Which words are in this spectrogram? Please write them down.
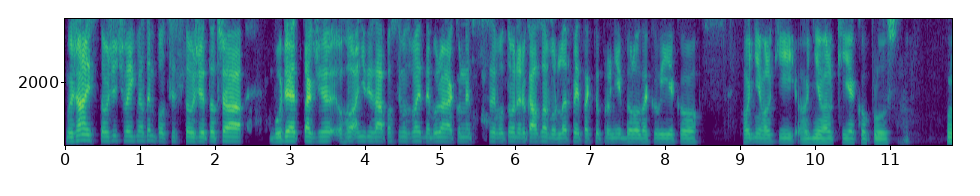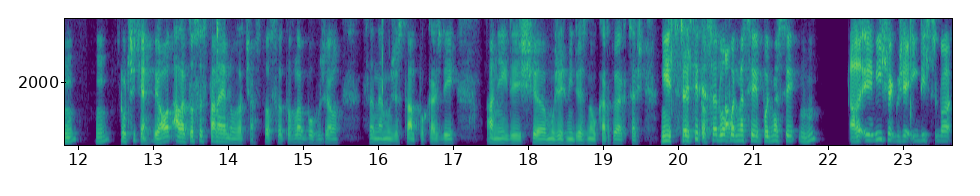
možná i z toho, že člověk měl ten pocit z toho, že to třeba bude tak, že ho ani ty zápasy moc bavit nebudou a nakonec se od toho nedokázal odlepit, tak to pro něj bylo takový jako hodně velký, hodně velký jako plus. No. Hmm. Hmm, určitě, jo, ale to se stane jednou za čas. To se tohle bohužel se nemůže stát po každý, ani když eh, můžeš mít věznou kartu, jak chceš. Nic, teď si to sedlo, ale, pojďme si, pojďme si. Uh-huh. Ale i víš, jakože i když třeba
